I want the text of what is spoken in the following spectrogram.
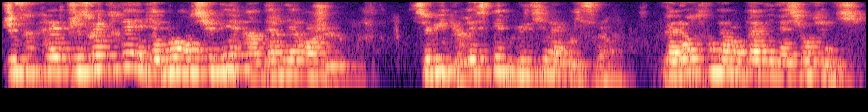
Je souhaiterais, je souhaiterais également mentionner un dernier enjeu, celui du respect du multilinguisme, valeur fondamentale des Nations Unies.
